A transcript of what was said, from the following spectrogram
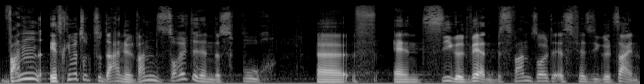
Wann, jetzt gehen wir zurück zu Daniel, wann sollte denn das Buch äh, entsiegelt werden? Bis wann sollte es versiegelt sein?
